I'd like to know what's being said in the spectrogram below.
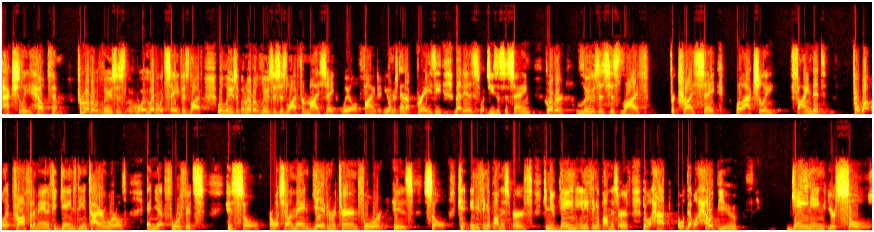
actually help them? For whoever would lose his, whoever would save his life will lose it, but whoever loses his life for my sake will find it. You understand how crazy that is, what Jesus is saying? Whoever loses his life for Christ's sake will actually find it. For what will it profit a man if he gains the entire world and yet forfeits his soul? Or what shall a man give in return for his soul? Can anything upon this earth, can you gain anything upon this earth that will, hap- that will help you gaining your soul?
